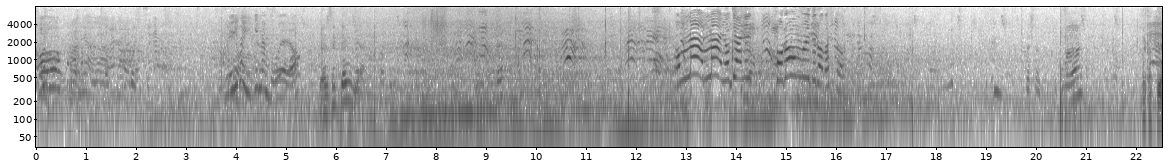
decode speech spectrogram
어, 아니야. 여기서 이기면 뭐예요? 연습 경기야. 엄마, 엄마, 여기 안에 들어갔어. 됐어. 그만. 거의 다 비어.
